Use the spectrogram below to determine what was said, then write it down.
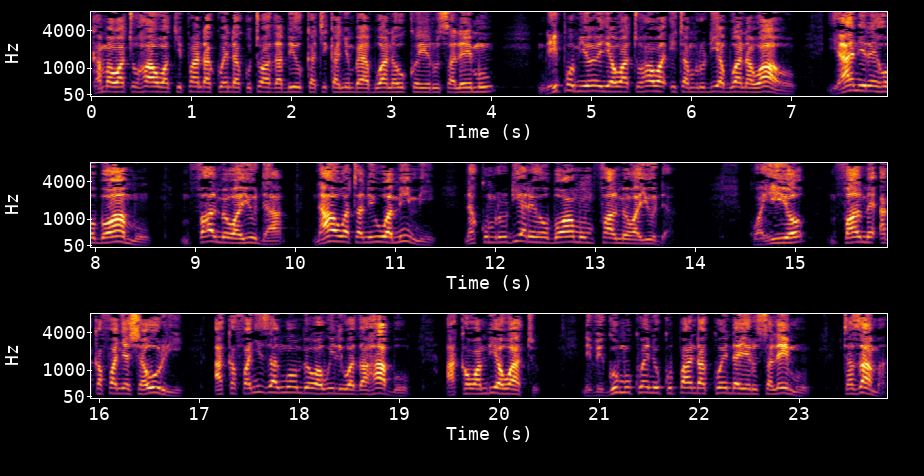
kama watu hawa wakipanda kwenda kutoa dhabihu katika nyumba ya bwana huko yerusalemu ndipo mioyo ya watu hawa itamrudia bwana wao yani rehoboamu mfalme wa yuda nao wataniua mimi na kumrudia rehoboamu mfalme wa yuda. Kwa hiyo mfalme akafanya shauri akafanyiza ng'ombe wawili wa dhahabu akawaambia watu ni vigumu kwenu kupanda kwenda yerusalemu. Tazama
